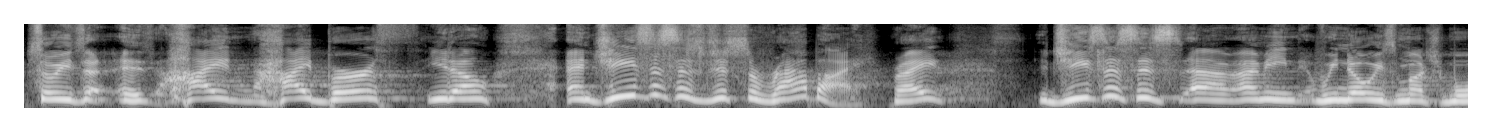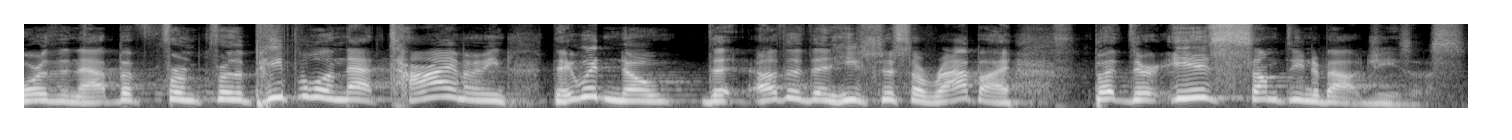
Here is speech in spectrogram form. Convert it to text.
So he's a, a high, high birth, you know. And Jesus is just a rabbi, right? Jesus is, uh, I mean, we know he's much more than that, but for, for the people in that time, I mean, they wouldn't know that other than he's just a rabbi. But there is something about Jesus.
